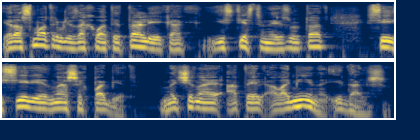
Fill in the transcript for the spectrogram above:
и рассматривали захват Италии как естественный результат всей серии наших побед, начиная от Эль-Аламейна и дальше.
